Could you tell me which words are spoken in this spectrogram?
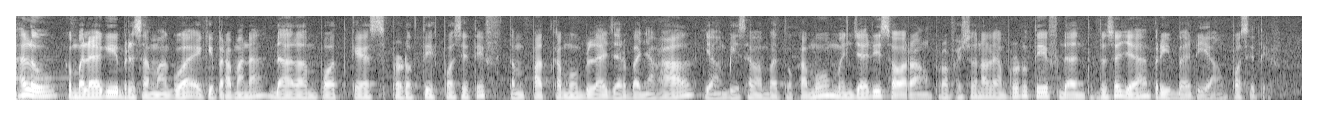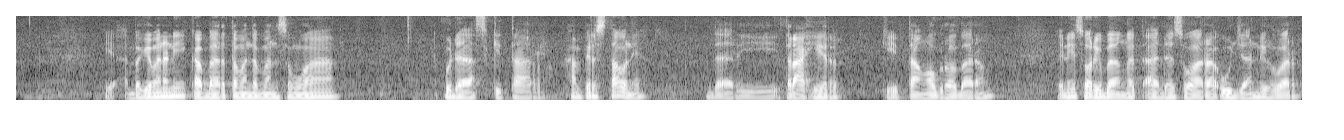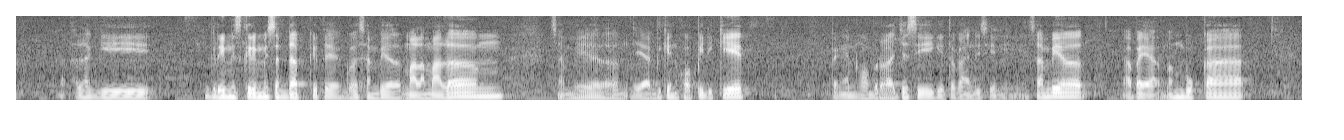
halo, kembali lagi bersama gue Eki Pramana dalam podcast Produktif Positif, tempat kamu belajar banyak hal yang bisa membantu kamu menjadi seorang profesional yang produktif dan tentu saja pribadi yang positif. Ya, bagaimana nih kabar teman-teman semua? Udah sekitar hampir setahun ya dari terakhir kita ngobrol bareng. Ini sorry banget ada suara hujan di luar. Lagi gerimis-gerimis sedap gitu ya. Gue sambil malam-malam sambil ya bikin kopi dikit pengen ngobrol aja sih gitu kan di sini. Sambil apa ya membuka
